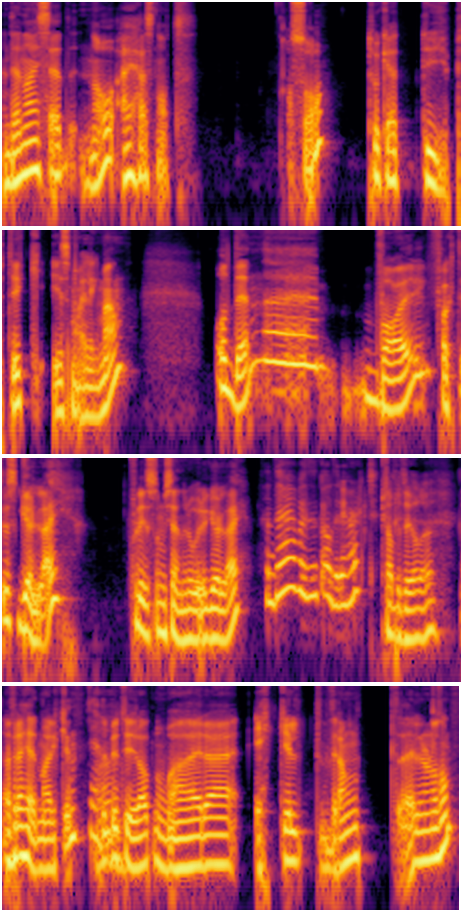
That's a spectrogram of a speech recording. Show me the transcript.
And then I said no, I has not. Og så tok jeg et dypdykk i Smiling Man. Og den eh, var faktisk gøllei, for de som kjenner ordet gøllei. Det har jeg faktisk aldri hørt. Hva betyr det? Det er fra Hedmarken. Ja. Det betyr at noe er eh, ekkelt, vrangt, eller noe sånt.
